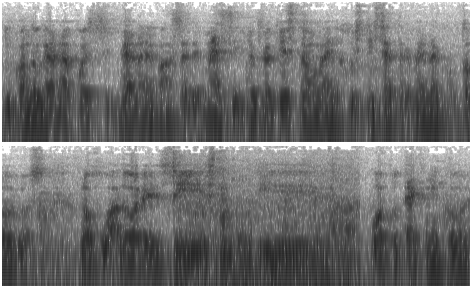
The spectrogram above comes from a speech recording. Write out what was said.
Y cuando gana, pues gana el Barça de Messi. Yo creo que esta es una injusticia tremenda con todos los, los jugadores y, y cuerpo técnico.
